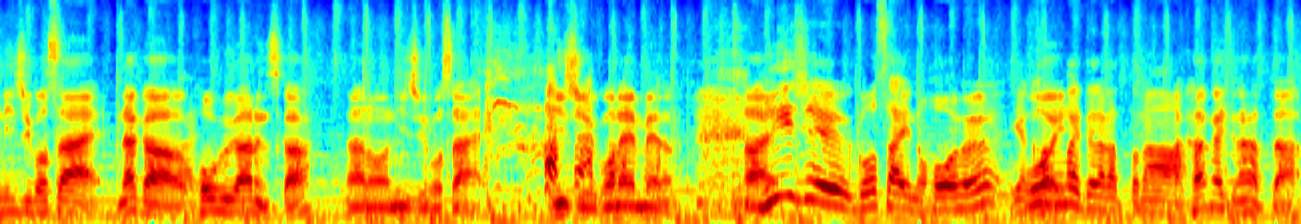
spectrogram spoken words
25歳。なんかはい。抱負があるんですか？あの25歳。25年目の。はい。25歳の抱負？いや考えてなかったあな考えてなかった。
